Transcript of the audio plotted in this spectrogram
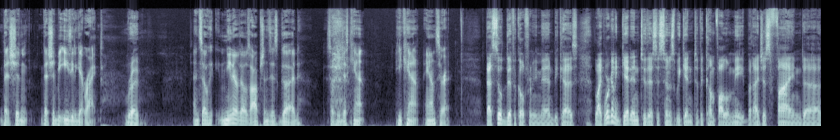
that shouldn't that should be easy to get right. Right. And so neither of those options is good. So he just can't he can't answer it. That's still difficult for me, man, because like we're gonna get into this as soon as we get into the come follow me, but I just find uh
